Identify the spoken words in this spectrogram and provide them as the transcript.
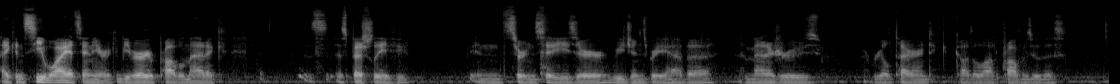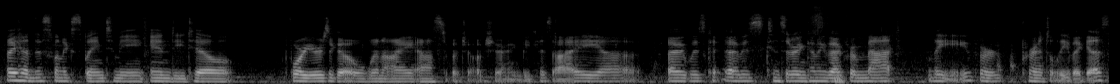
I can see why it's in here. It can be very problematic, especially if you in certain cities or regions where you have a, a manager who's a real tyrant. Can cause a lot of problems with this. I had this one explained to me in detail four years ago when I asked about job sharing because I uh, I was I was considering coming back from mat leave or parental leave, I guess,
